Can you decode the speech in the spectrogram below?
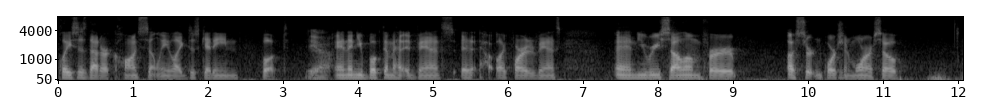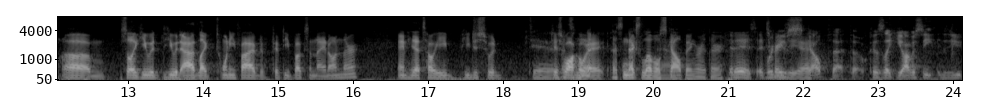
places that are constantly like just getting booked. Yeah. and then you book them at advance, eh, like far in advance, and you resell them for a certain portion more. So, um, so like he would he would add like twenty five to fifty bucks a night on there, and he, that's how he he just would Dude. just That's walk ne- away. That's next level Yeah. scalping right there. It is. It's Where crazy. do you yeah. scalp that though? Because like you obviously do you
